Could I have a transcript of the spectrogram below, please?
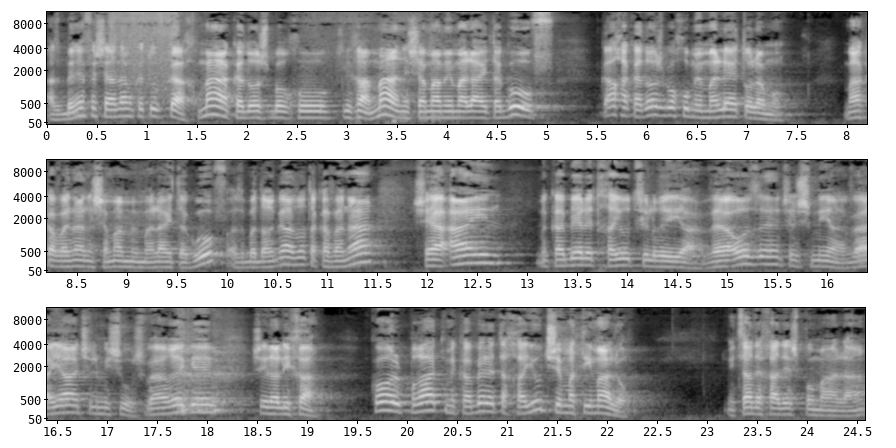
אז בנפש האדם כתוב כך, מה הקדוש ברוך הוא, סליחה, מה הנשמה ממלאה את הגוף, כך הקדוש ברוך הוא ממלא את עולמו. מה הכוונה הנשמה ממלאה את הגוף? אז בדרגה הזאת הכוונה שהעין מקבלת חיות של ראייה, והאוזן של שמיעה, והיד של מישוש, והרגל של הליכה. כל פרט מקבל את החיות שמתאימה לו. מצד אחד יש פה מעלה,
